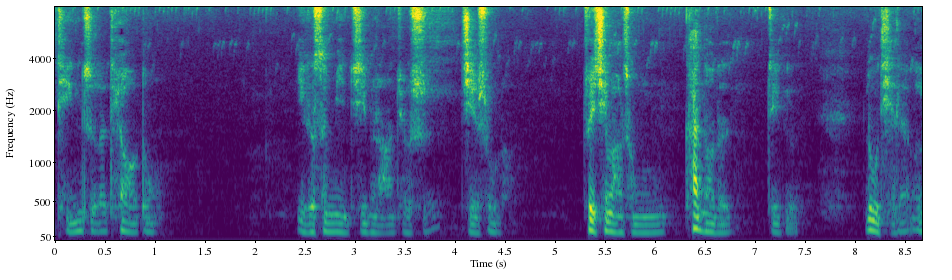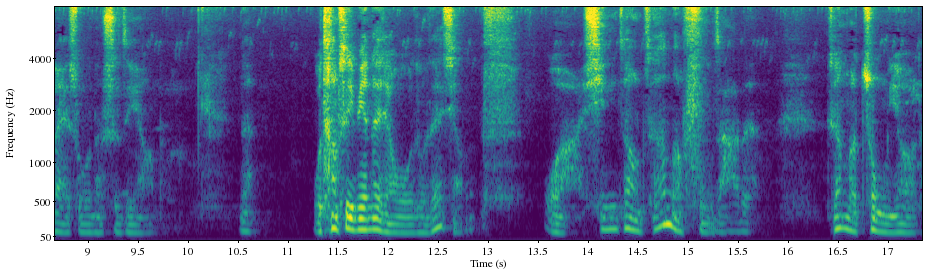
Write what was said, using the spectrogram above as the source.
停止了跳动，一个生命基本上就是结束了。最起码从看到的这个肉体来来说呢，是这样的。我当时一边在想，我我在想，哇，心脏这么复杂的、这么重要的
